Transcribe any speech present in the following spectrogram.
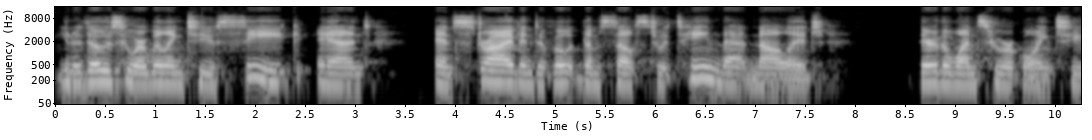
you know, those who are willing to seek and and strive and devote themselves to attain that knowledge, they're the ones who are going to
